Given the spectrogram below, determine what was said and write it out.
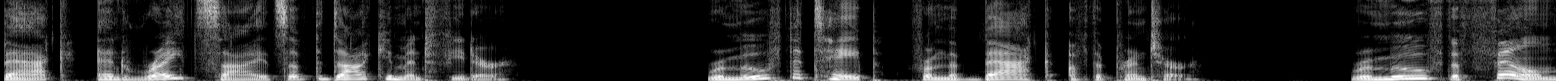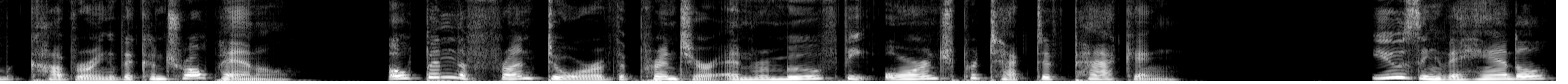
back, and right sides of the document feeder. Remove the tape from the back of the printer. Remove the film covering the control panel. Open the front door of the printer and remove the orange protective packing. Using the handle,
